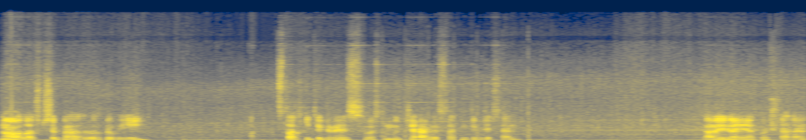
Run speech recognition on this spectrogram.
No, dość szybko nas rozgrobili. Ostatni tygrys, jestem literalnie ostatnim tygrysem. Dalej daje jakąś radę.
